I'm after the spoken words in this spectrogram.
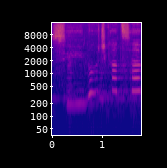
Sinoć kad se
